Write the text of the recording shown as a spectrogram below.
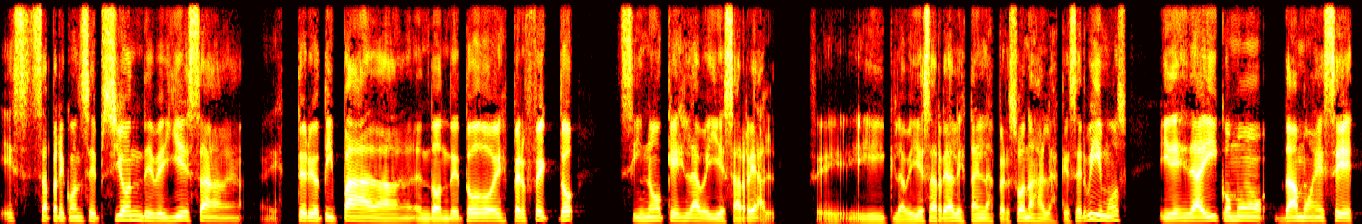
esa preconcepción de belleza estereotipada en donde todo es perfecto, sino que es la belleza real. Y la belleza real está en las personas a las que servimos y desde ahí cómo damos ese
